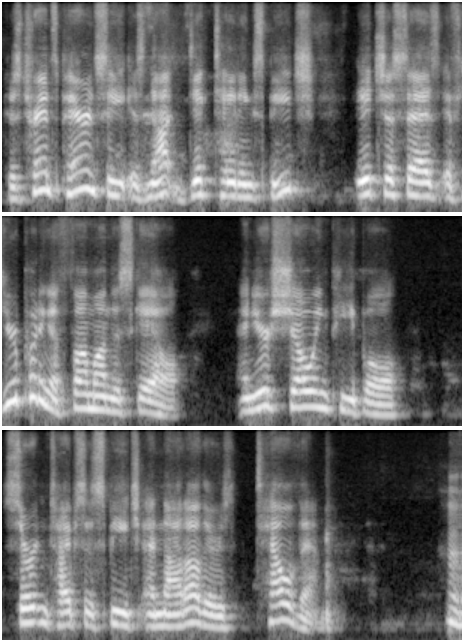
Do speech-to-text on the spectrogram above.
because transparency is not dictating speech. It just says if you're putting a thumb on the scale and you're showing people certain types of speech and not others, tell them. Hmm.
